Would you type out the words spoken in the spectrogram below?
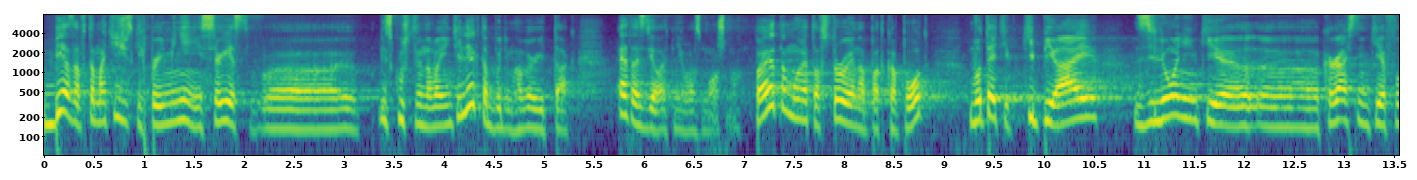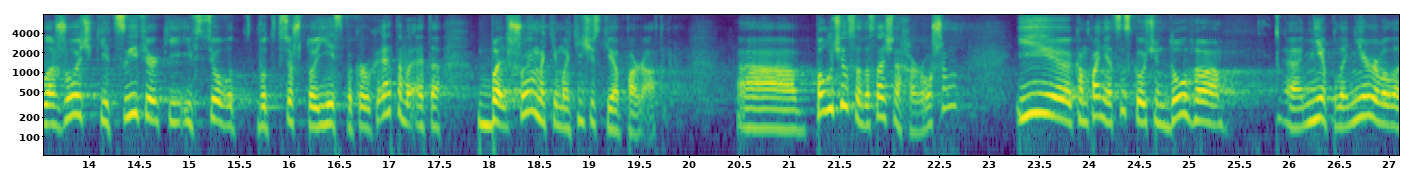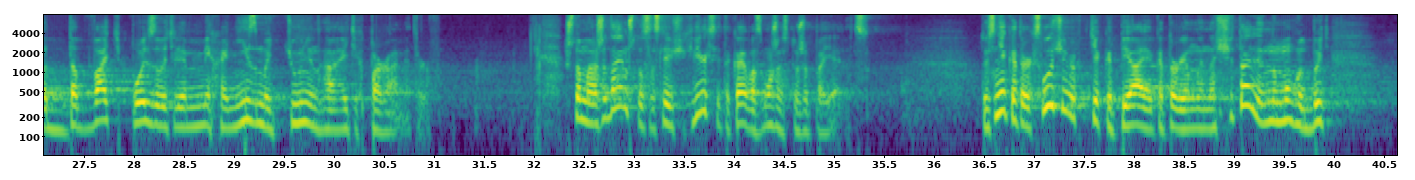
без автоматических применений средств э, искусственного интеллекта, будем говорить так, это сделать невозможно. Поэтому это встроено под капот. Вот эти KPI, зелененькие, э, красненькие флажочки, циферки и все, вот, вот все, что есть вокруг этого, это большой математический аппарат. Э, получился достаточно хорошим, и компания Cisco очень долго не планировала давать пользователям механизмы тюнинга этих параметров. Что мы ожидаем, что со следующих версий такая возможность уже появится. То есть в некоторых случаях те KPI, которые мы насчитали, ну, могут быть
